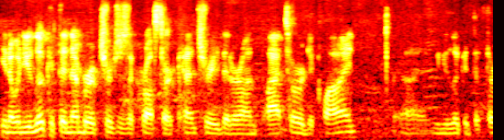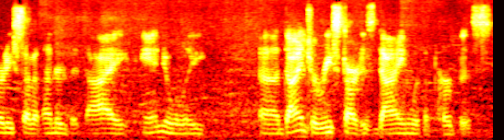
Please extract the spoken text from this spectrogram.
you know when you look at the number of churches across our country that are on plateau or decline, uh, when you look at the 3,700 that die annually, uh, dying to restart is dying with a purpose.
